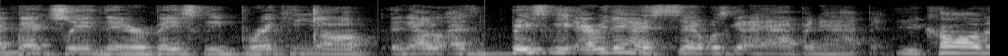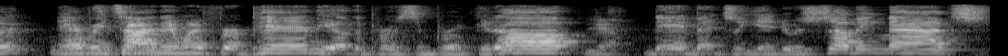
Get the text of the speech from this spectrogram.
Eventually, they're basically breaking up, and as basically everything I said was gonna happen happened. You called it. Every time they went for a pin, the other person broke it up. Yeah. They eventually get into a shoving match.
